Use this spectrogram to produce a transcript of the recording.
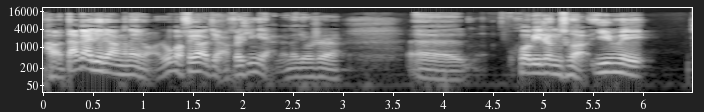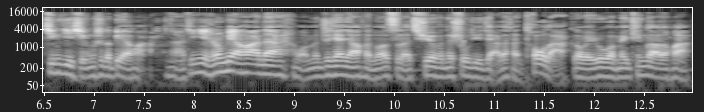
好，大概就这样个内容。如果非要讲核心点的，那就是呃货币政策因为。经济形势的变化啊，经济什么变化呢？我们之前讲很多次了，七月份的数据讲的很透了。各位如果没听到的话，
